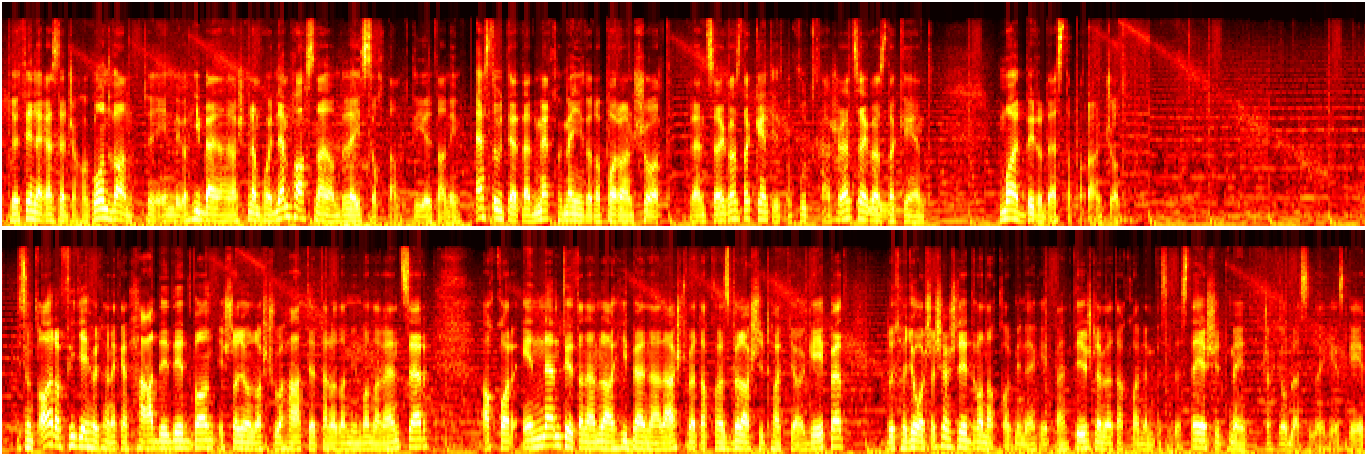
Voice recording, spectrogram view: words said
úgyhogy tényleg ezzel csak a gond van, úgyhogy én még a hibernálást nem, hogy nem használom, de le is szoktam tiltani. Ezt úgy tetted meg, hogy megnyitod a parancsort rendszergazdaként, itt van futás rendszergazdaként, majd bírod ezt a parancsot. Viszont arra figyelj, hogy ha neked HDD-d van, és nagyon lassú a háttértárad, amin van a rendszer, akkor én nem tiltanám le a hibernálást, mert akkor az belassíthatja a gépet, de ha gyors SSD-d van, akkor mindenképpen tiltsd le, mert akkor nem veszítesz teljesítményt, csak jobb lesz az egész gép.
